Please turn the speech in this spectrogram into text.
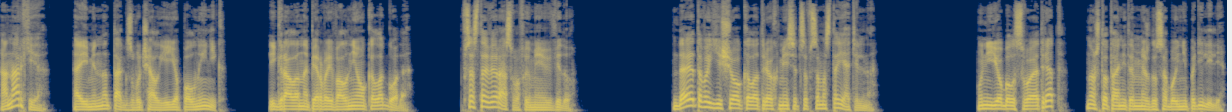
Анархия, а именно так звучал ее полный ник, играла на первой волне около года. В составе расвов имею в виду. До этого еще около трех месяцев самостоятельно. У нее был свой отряд, но что-то они там между собой не поделили.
